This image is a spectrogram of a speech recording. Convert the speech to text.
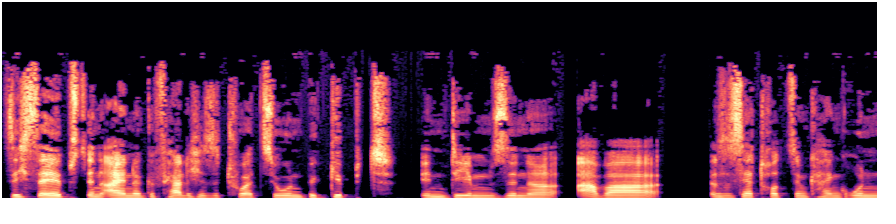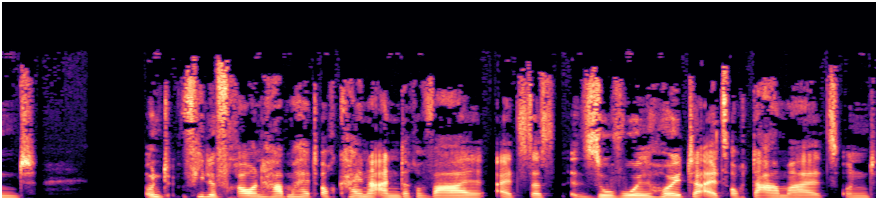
sich selbst in eine gefährliche Situation begibt in dem Sinne. Aber es ist ja trotzdem kein Grund. Und viele Frauen haben halt auch keine andere Wahl, als das sowohl heute als auch damals. Und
